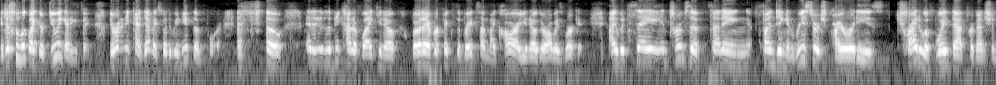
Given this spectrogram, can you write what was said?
It doesn't look like they're doing anything. There aren't any pandemics. What do we need them for? And so, and it would be kind of like, you know, why would I ever fix the brakes on my car? You know, they're always working. I would say in terms of setting funding and research priorities, try to avoid that prevention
